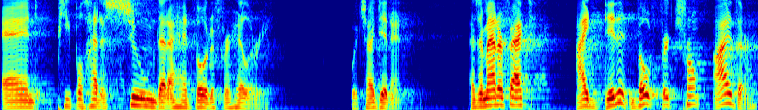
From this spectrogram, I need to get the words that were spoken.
and people had assumed that I had voted for Hillary, which I didn't. As a matter of fact, I didn't vote for Trump either.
